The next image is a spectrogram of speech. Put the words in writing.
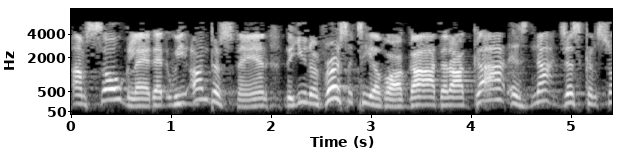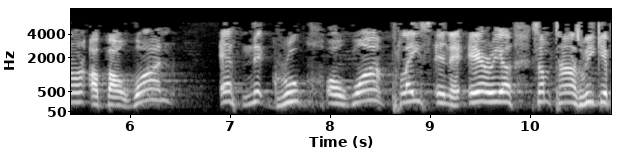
I'm so glad that we understand the university of our God, that our God is not just concerned about one ethnic group or one place in the area. Sometimes we get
